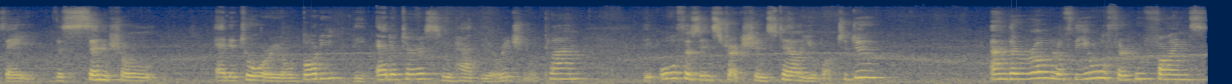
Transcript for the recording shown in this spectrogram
say, the central editorial body, the editors who had the original plan. The author's instructions tell you what to do, and the role of the author who finds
